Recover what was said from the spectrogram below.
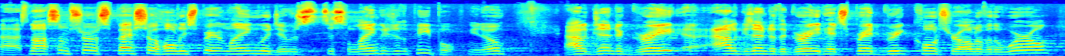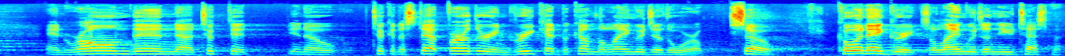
Uh, it's not some sort of special Holy Spirit language. It was just the language of the people, you know. Alexander, Great, uh, Alexander the Great had spread Greek culture all over the world and Rome then uh, took, the, you know, took it a step further, and Greek had become the language of the world. So, Koine Greek, it's a language of the New Testament.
